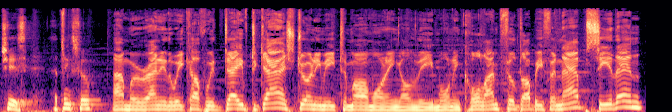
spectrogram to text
Cheers. Uh, thanks, Phil. And we're rounding the week off with Dave de Garis joining me tomorrow morning on the morning call. I'm Phil Dobbie for NAB. See you then.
